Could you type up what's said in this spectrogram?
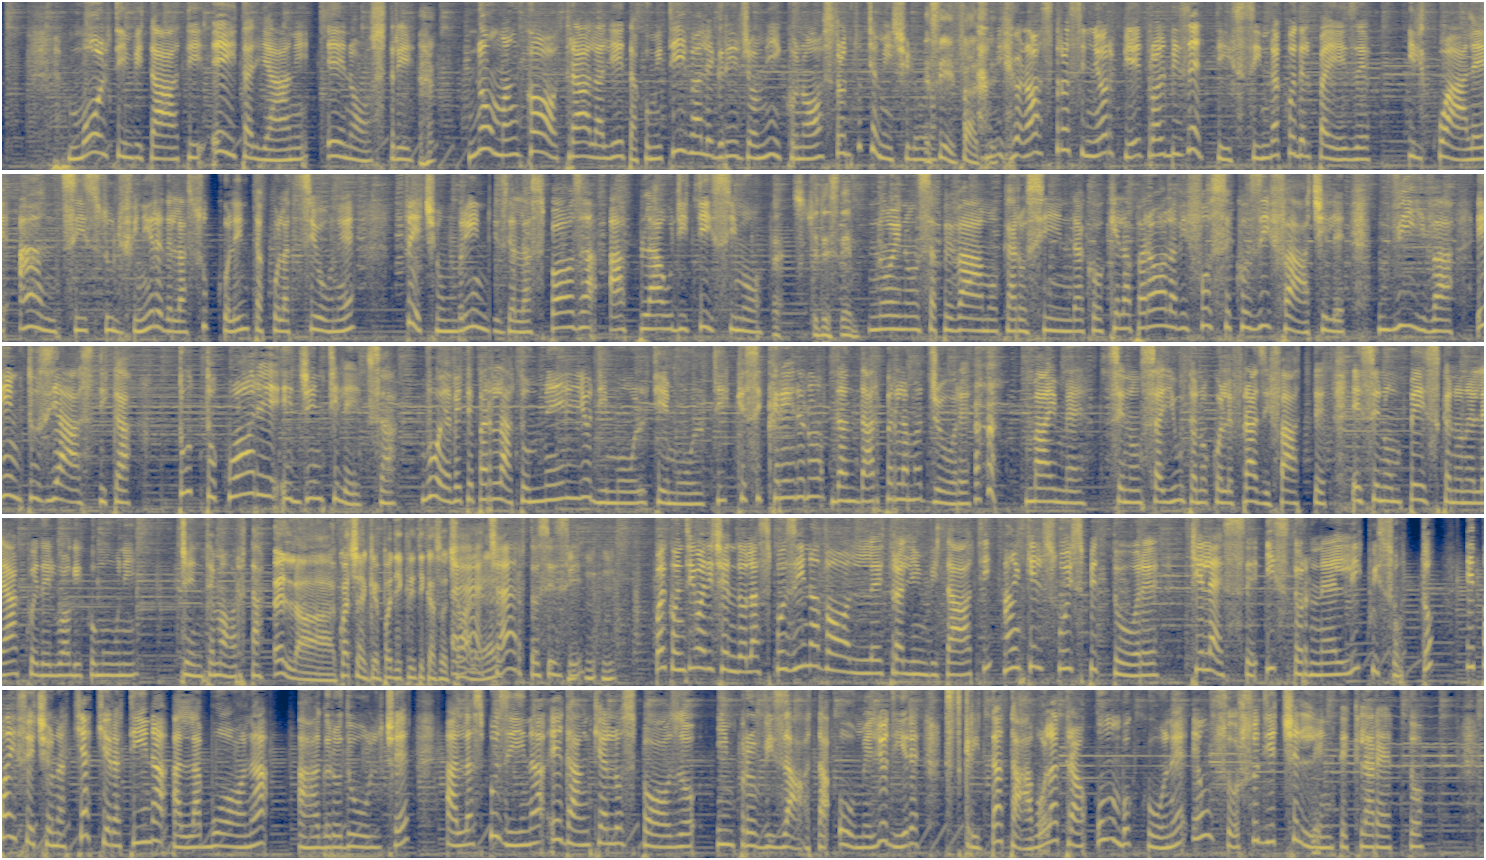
Molti invitati e italiani e nostri. Non mancò tra la lieta comitiva l'egregio amico nostro, tutti amici loro. eh sì, infatti. Amico nostro, signor Pietro Albisetti, sindaco del paese, il quale, anzi, sul finire della succolenta colazione, fece un brindisi alla sposa applauditissimo. Eh, succede sempre. Noi non sapevamo, caro sindaco, che la parola vi fosse così facile, viva, entusiastica, tutto cuore e gentilezza. Voi avete parlato meglio di molti e molti che si credono d'andar per la maggiore. Ma ahimè, se non s'aiutano con le frasi fatte e se non pescano nelle acque dei luoghi comuni, gente morta. Bella, qua c'è anche un po' di critica sociale. eh, eh. certo, sì, sì. Mm, mm, mm. Poi continua dicendo la sposina volle tra gli invitati anche il suo ispettore che lesse i stornelli qui sotto e poi fece una chiacchieratina alla buona agrodolce, alla sposina ed anche allo sposo, improvvisata o meglio dire scritta a tavola tra un boccone e un sorso di eccellente claretto.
